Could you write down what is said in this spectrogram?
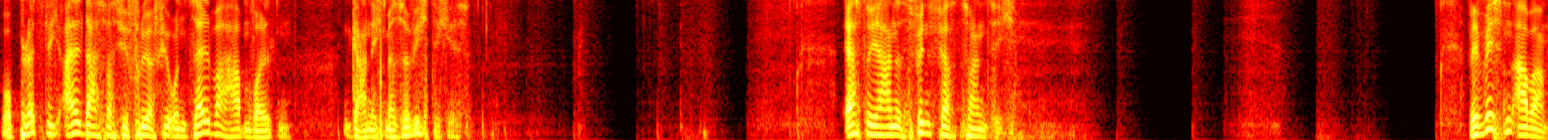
Wo plötzlich all das, was wir früher für uns selber haben wollten, gar nicht mehr so wichtig ist. 1. Johannes 5, Vers 20. Wir wissen aber,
